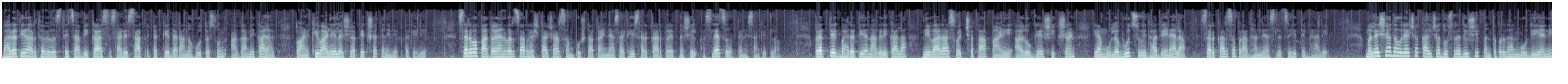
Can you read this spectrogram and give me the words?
भारतीय अर्थव्यवस्थेचा विकास साडेसात टक्के दरानं होत असून आगामी काळात तो आणखी वाढेल अशी अपेक्षा त्यांनी व्यक्त केली. सर्व पातळ्यांवरचा भ्रष्टाचार संपुष्टात आणण्यासाठी सरकार प्रयत्नशील असल्याचं त्यांनी सांगितलं. प्रत्येक भारतीय नागरिकाला निवारा स्वच्छता पाणी आरोग्य शिक्षण या मूलभूत सुविधा देण्याला सरकारचं प्राधान्य असल्याचंही ते म्हणाले. मलेशिया दौऱ्याच्या कालच्या दुसऱ्या दिवशी पंतप्रधान मोदी यांनी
